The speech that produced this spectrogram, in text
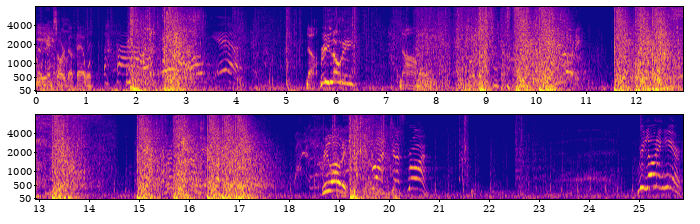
Yeah, I'm sorry about that one. Oh yeah. Oh, no, Reloading. nah, man. Reloading! Run. Just run. Reloading here.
